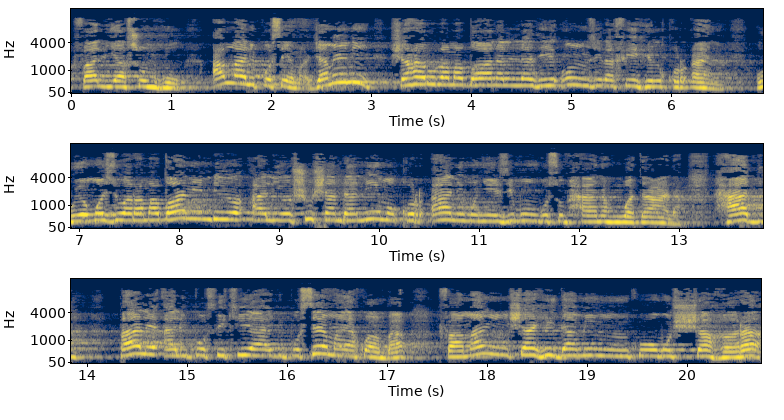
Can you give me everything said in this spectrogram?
falyasumhu Allah aliposema jameni shahru ramadhana alladhi unzila fihi alquran. Huyo mwezi wa ramadhani ndio aliyoshusha ndanimo qurani Mwenyezi Mungu Subhanahu wa Ta'ala. Hadi pale alipofikia aliposema ya kwamba faman shahida minkum ash-shahra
